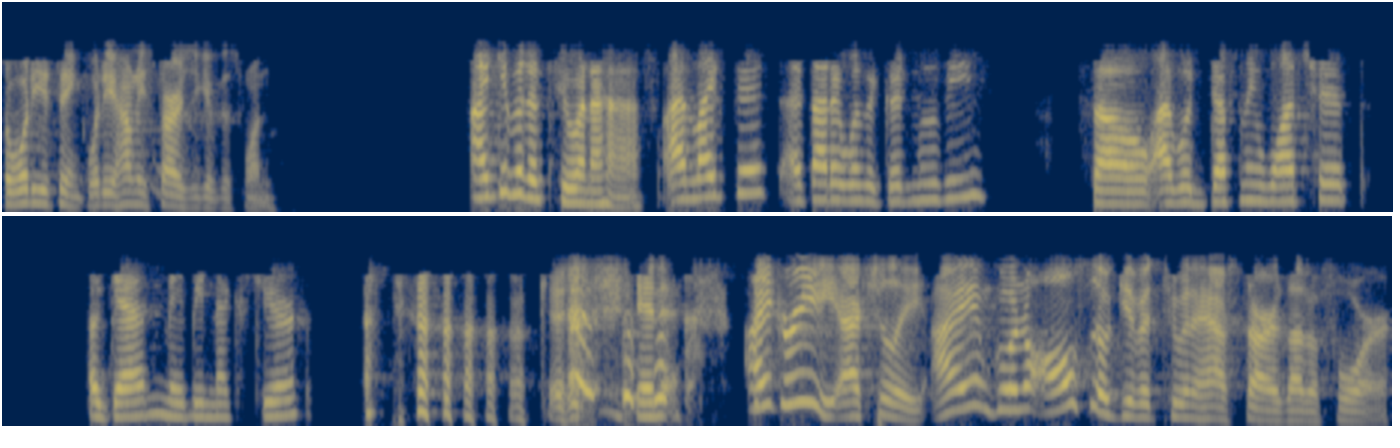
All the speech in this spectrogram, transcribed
So what do you think? What do you? How many stars do you give this one? I give it a two and a half. I liked it. I thought it was a good movie. So I would definitely watch it again, maybe next year. okay. And I agree, actually. I am going to also give it two and a half stars out of four.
